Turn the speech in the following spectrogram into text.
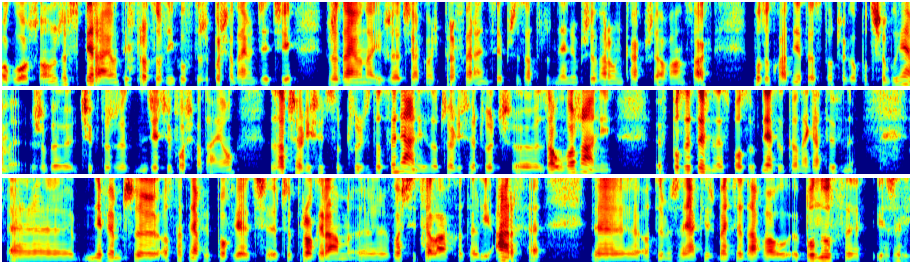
ogłoszą, że wspierają tych pracowników, którzy posiadają dzieci, że dają na ich rzecz jakąś preferencję przy zatrudnieniu, przy warunkach, przy awansach, bo dokładnie to jest to, czego potrzebujemy, żeby ci, którzy dzieci posiadają, zaczęli się czuć doceniani, zaczęli się czuć e, zauważani w pozytywny sposób, nie tylko negatywny. E, Nie wiem, czy ostatnia wypowiedź, czy program e, właściciela hoteli Arche e, o tym, że jakieś będzie dawał bonusy, jeżeli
